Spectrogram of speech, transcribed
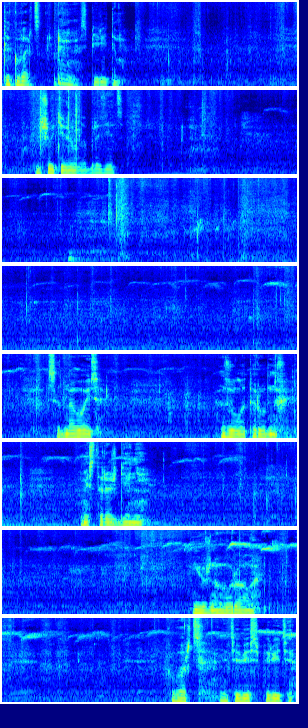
Это кварц с перитом. Большой тяжелый образец. С одного из золоторудных месторождений. Южного Урала. Кварц, эти весь впереди.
